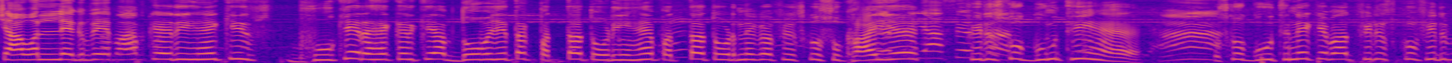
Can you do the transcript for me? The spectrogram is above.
चावल लेगबे। आप कह रही हैं कि भूखे रह करके आप दो बजे तक पत्ता तोड़ी हैं। पत्ता तोड़ने का फिर उसको सुखाई है फिर उसको गूंथी है। हाँ। उसको गूंथने के बाद फिर उसको फिर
